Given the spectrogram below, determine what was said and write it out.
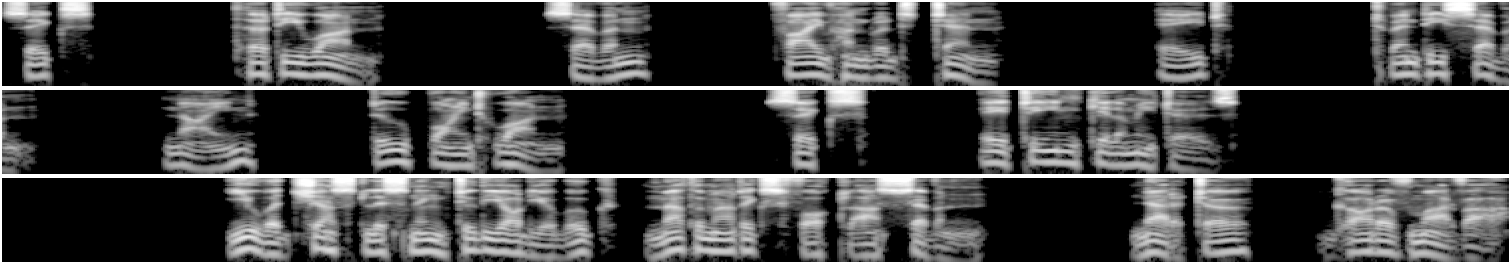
6 31 7 510 8 27 9 2.1 6 18 kilometers You were just listening to the audiobook Mathematics for Class 7. Narrator Gaurav Marva.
